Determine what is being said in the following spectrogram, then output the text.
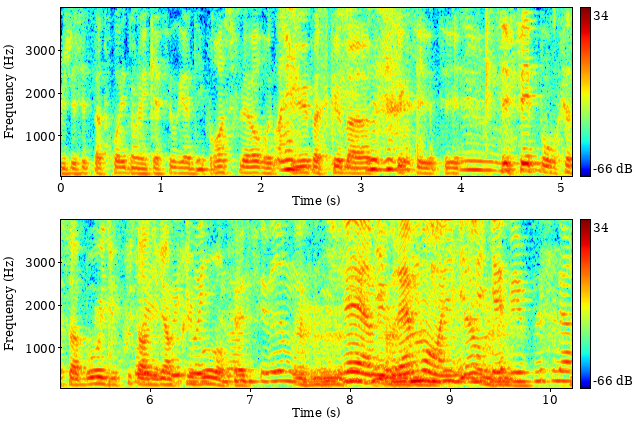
j'essaie de pas trop aller dans les cafés où il y a des grosses fleurs au-dessus parce que bah, c'est, c'est, mm. c'est fait pour que ça soit beau et du coup ça devient plus beau en fait. C'est vrai, moi aussi. mais vraiment. J'évite les cafés plus fleurs.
